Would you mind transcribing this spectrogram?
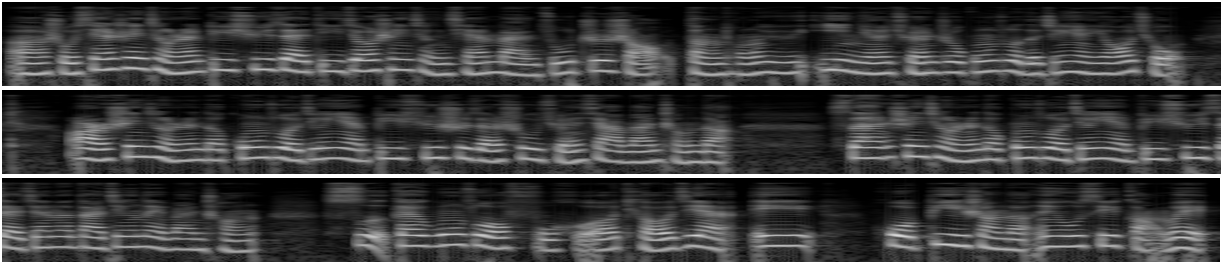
呃，首先，申请人必须在递交申请前满足至少等同于一年全职工作的经验要求。二，申请人的工作经验必须是在授权下完成的。三，申请人的工作经验必须在加拿大境内完成。四，该工作符合条件 A 或 B 上的 NOC 岗位。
